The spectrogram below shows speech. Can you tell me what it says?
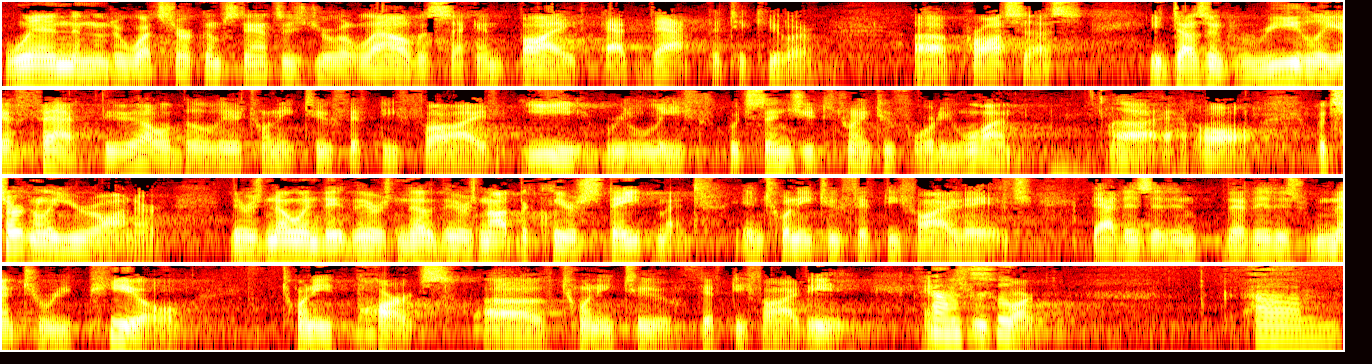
when and under what circumstances you're allowed a second bite at that particular uh, process. It doesn't really affect the availability of 2255E relief, which sends you to 2241 uh, at all. But certainly, Your Honor, there's no, there's no, there's not the clear statement in 2255H that is it, that it is meant to repeal 20 parts of 2255E. Counsel, um,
